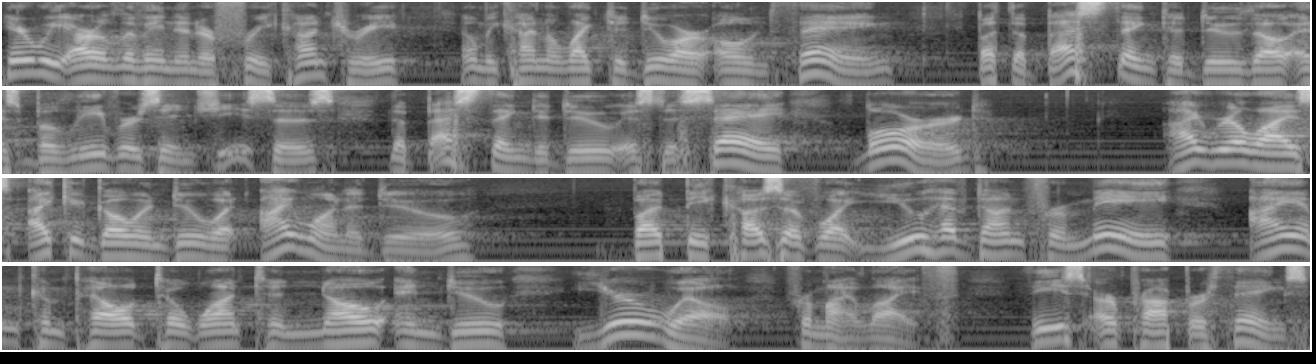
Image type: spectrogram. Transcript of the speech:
Here we are living in a free country, and we kind of like to do our own thing. But the best thing to do, though, as believers in Jesus, the best thing to do is to say, Lord, I realize I could go and do what I want to do, but because of what you have done for me, I am compelled to want to know and do your will for my life. These are proper things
